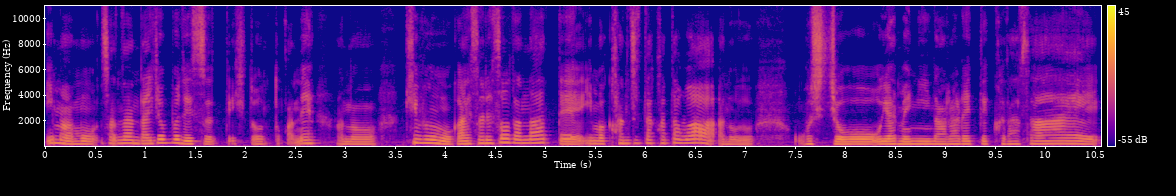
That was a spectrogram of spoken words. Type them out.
今もう散々大丈夫ですって人とかね、あの、気分を害されそうだなって今感じた方は、あの、ご視聴をおやめになられてください。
